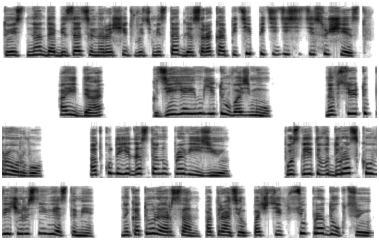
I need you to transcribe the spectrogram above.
То есть надо обязательно рассчитывать места для 45-50 существ. Ай да, где я им еду возьму? На всю эту прорву. Откуда я достану провизию? После этого дурацкого вечера с невестами, на который Арсан потратил почти всю продукцию,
